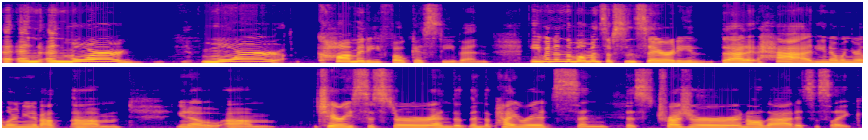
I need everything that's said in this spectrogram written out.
and and more more comedy focused even even in the moments of sincerity that it had you know when you're learning about um you know um cherry's sister and the and the pirates and this treasure and all that it's just like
